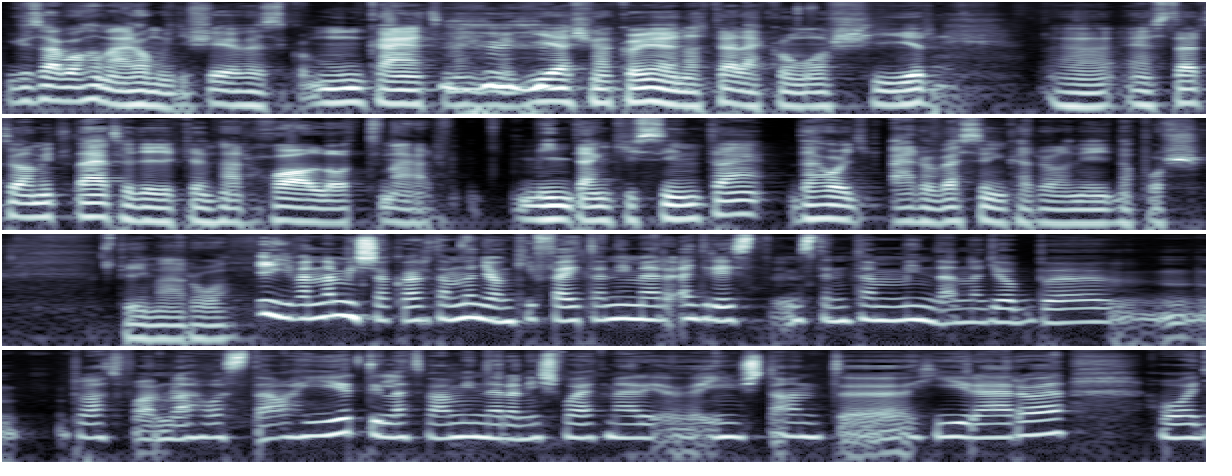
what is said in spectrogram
igazából, ha már amúgy is élvezik a munkát, meg, meg ilyesmi, akkor jön a telekomos hír. Esztertől, amit lehet, hogy egyébként már hallott már mindenki szinte, de hogy erről beszélünk erről a négy napos témáról. Így van, nem is akartam nagyon kifejteni, mert egyrészt szerintem minden nagyobb platform lehozta a hírt, illetve a mindenen is volt már instant hír erről, hogy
